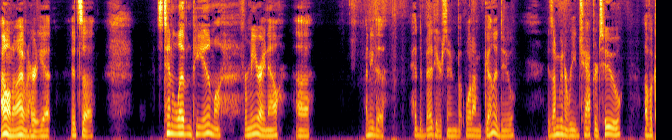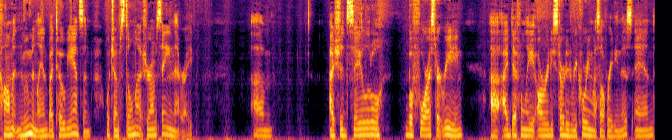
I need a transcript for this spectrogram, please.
I don't know, I haven't heard it yet. It's, uh, it's 10, 11 p.m. uh, for me right now. Uh, I need to head to bed here soon, but what I'm gonna do is I'm gonna read chapter two of A Comet in Moominland by Tove Jansson, which I'm still not sure I'm saying that right. Um, I should say a little before I start reading. Uh, I definitely already started recording myself reading this, and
